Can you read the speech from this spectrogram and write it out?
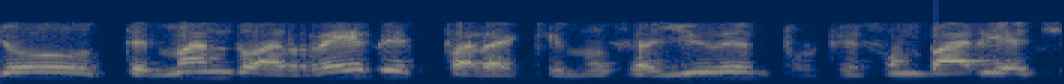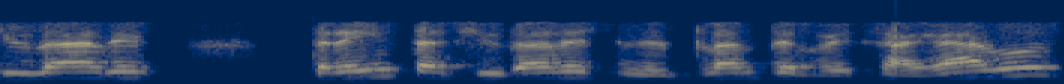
Yo te mando a redes para que nos ayuden porque son varias ciudades, 30 ciudades en el plan de rezagados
